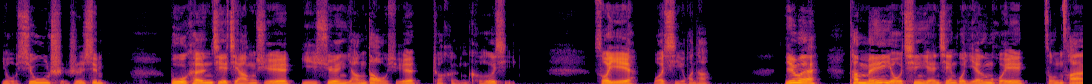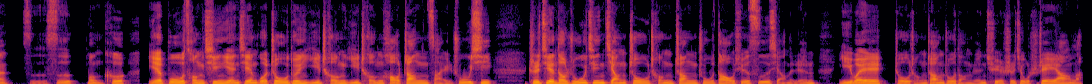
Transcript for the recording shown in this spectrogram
有羞耻之心，不肯借讲学以宣扬道学，这很可喜。所以我喜欢他，因为他没有亲眼见过颜回。曾参、子思、孟轲也不曾亲眼见过周敦颐、程颐、程颢、张载、朱熹，只见到如今讲周成、张朱道学思想的人，以为周成、张朱等人确实就是这样了。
